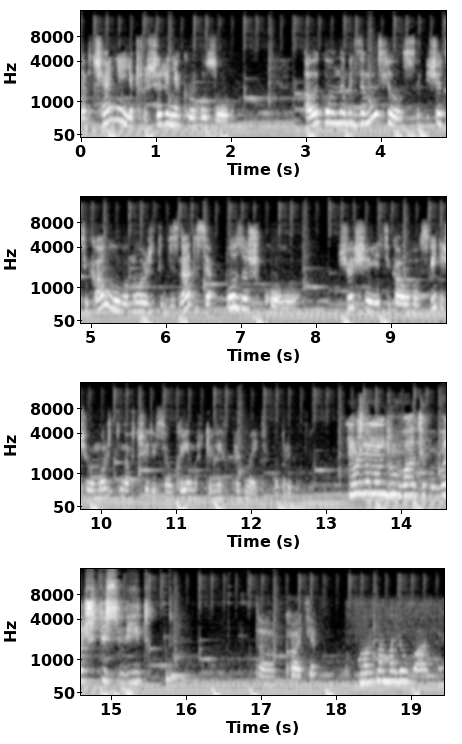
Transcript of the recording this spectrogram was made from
навчання як розширення кругозору. А ви коли-небудь замислювалися, що цікавого ви можете дізнатися поза школою? Що ще є цікавого в світі, що ви можете навчитися, окрім шкільних предметів, наприклад? Можна мандрувати, побачити світ. Так, Катя. Можна малювати,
